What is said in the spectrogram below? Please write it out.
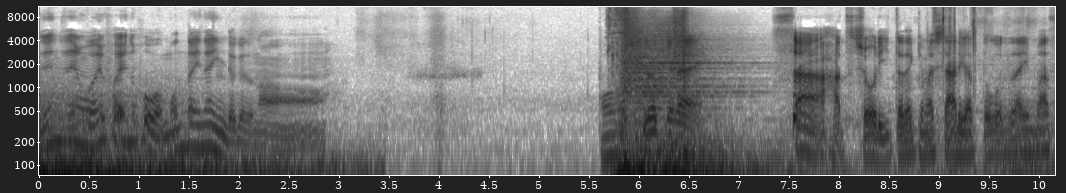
全然 Wi-Fi の方は問題ないんだけどな。申し訳ない。さあ、初勝利いただきましてありがとうございます。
